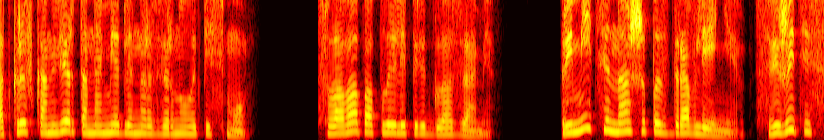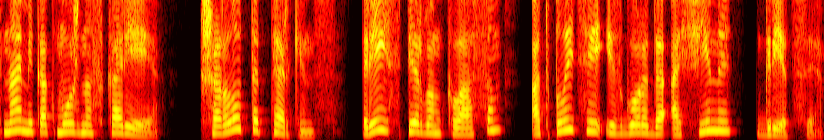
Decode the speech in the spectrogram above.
Открыв конверт, она медленно развернула письмо. Слова поплыли перед глазами. «Примите наши поздравления. Свяжитесь с нами как можно скорее. Шарлотта Перкинс. Рейс первым классом. Отплытие из города Афины, Греция».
